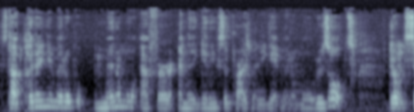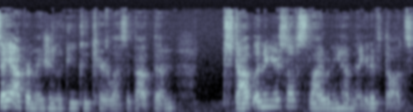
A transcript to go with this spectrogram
Stop putting in minimal, minimal effort and then getting surprised when you get minimal results. Don't say affirmations like you could care less about them. Stop letting yourself slide when you have negative thoughts.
